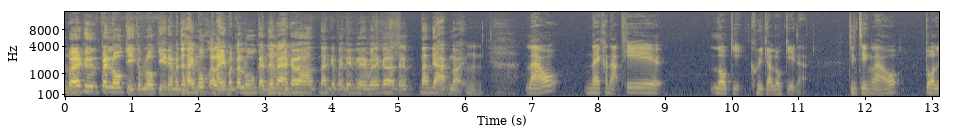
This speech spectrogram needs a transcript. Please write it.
เพราะฉะนั้นคือเป็นโลกิกับโลกิเนี่ยมันจะใช้มุกอะไรมันก็รู้กันใช่ไหมก็นั่นกันไปเรื่อยๆเพราะฉะนั้นก็จะนั่นยากหน่อยอืมแล้วในขณะที่โลกิคุยกับโลกิเนี่ยจริง ๆแล้วตัวเล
